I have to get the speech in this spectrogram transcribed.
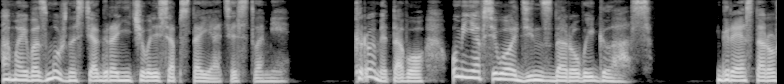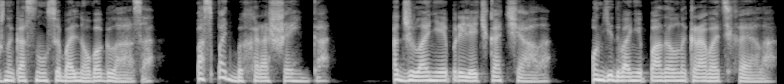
А мои возможности ограничивались обстоятельствами. Кроме того, у меня всего один здоровый глаз. Грей осторожно коснулся больного глаза. Поспать бы хорошенько. От желания прилечь качало. Он едва не падал на кровать Хэлла.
